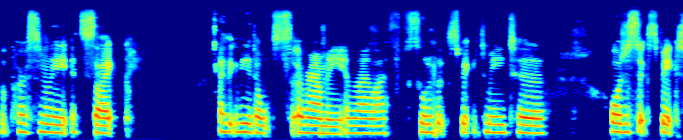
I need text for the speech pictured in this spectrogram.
but personally, it's like I think the adults around me in my life sort of expect me to, or just expect,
